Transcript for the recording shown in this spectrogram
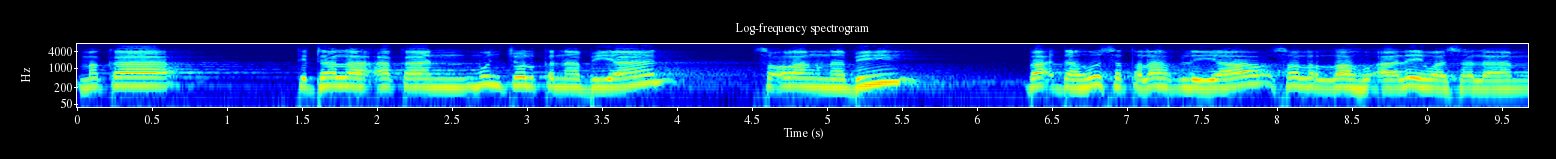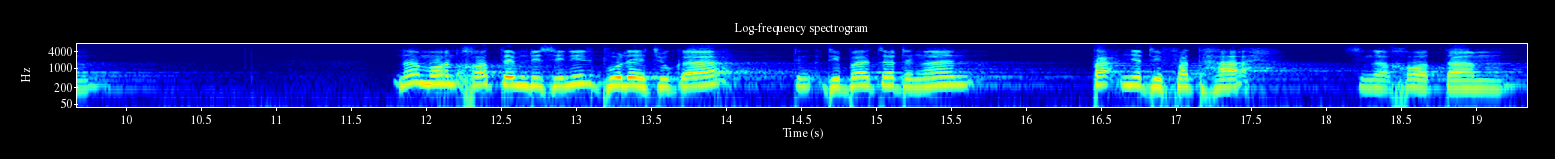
Maka tidaklah akan muncul kenabian seorang nabi ba'dahu setelah beliau sallallahu alaihi wasallam. Namun khatim di sini boleh juga dibaca dengan taknya di fathah sehingga khotam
